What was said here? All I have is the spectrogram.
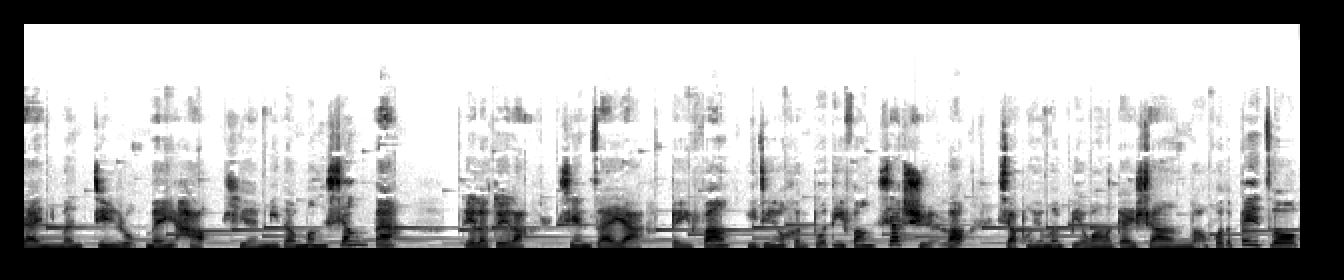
带你们进入美好甜蜜的梦乡吧。对了对了，现在呀，北方已经有很多地方下雪了，小朋友们别忘了盖上暖和的被子哦。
